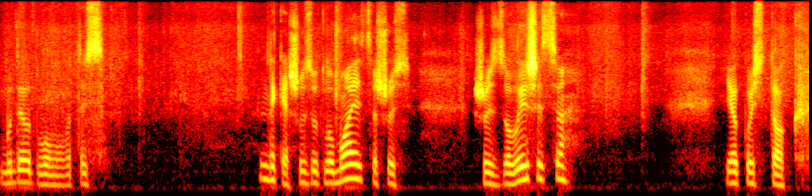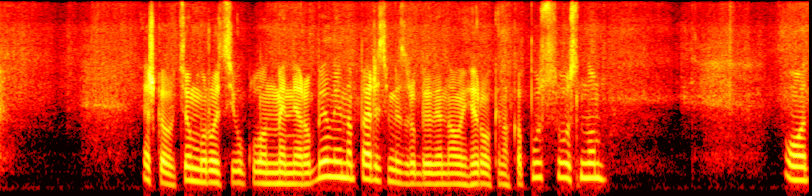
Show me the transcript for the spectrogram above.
буде отломуватись. Таке щось отломається, щось, щось залишиться. Якось так. Я ж кажу, в цьому році уклон ми не робили на перець, ми зробили на огірок на капусту в основному. От,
